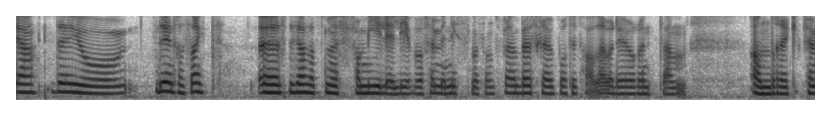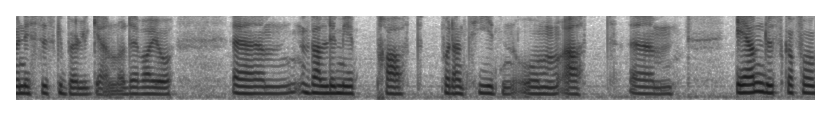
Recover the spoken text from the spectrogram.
Ja, det er jo det er interessant. Uh, spesielt dette med familieliv og feminisme og sånt. For den ble skrevet på 80-tallet, og det er jo rundt den andre feministiske bølgen. Og det var jo um, veldig mye prat på den tiden om at um, en, du skal få,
